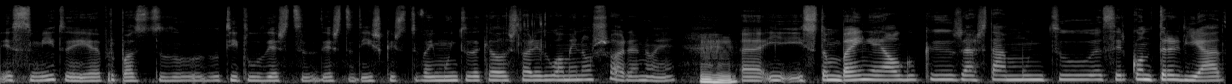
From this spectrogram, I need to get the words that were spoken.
esse mito, e a propósito do, do, título deste, deste disco, isto vem muito daquela história do homem não chora, não é? Uhum. Uh, e isso também é algo que já está muito a ser contrariado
